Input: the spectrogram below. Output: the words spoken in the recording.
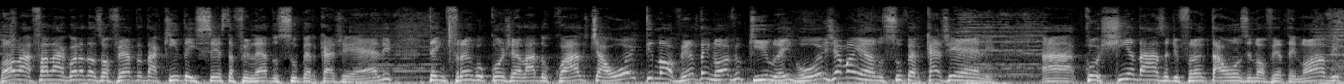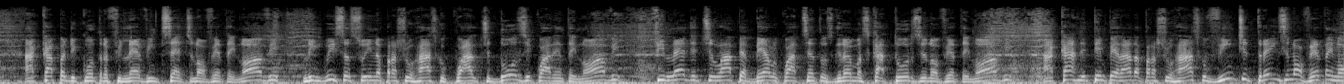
Vamos lá, falar agora das ofertas da quinta e sexta filé do Super KGL. Tem frango congelado quality a R$ 8,99 o quilo, hein? Hoje e amanhã no Super KGL. A coxinha da asa de frango tá 11,99, a capa de contra filé 27,99, linguiça suína para churrasco quality 12,49, filé de tilápia belo 400 gramas 14,99, a carne temperada para churrasco 23,99.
